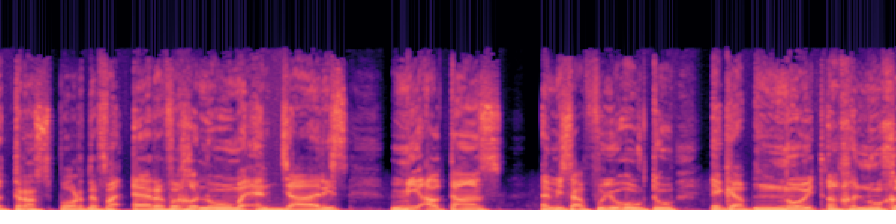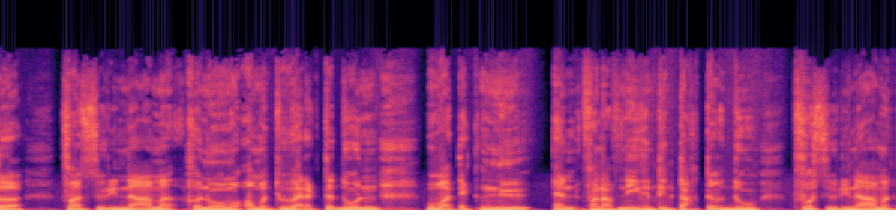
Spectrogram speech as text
eh, transporten van erven genomen en jaris. Mi althans, en misap voor je ook toe. Ik heb nooit een genoegen van Suriname genomen om het werk te doen. Wat ik nu en vanaf 1980 doe voor Suriname,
